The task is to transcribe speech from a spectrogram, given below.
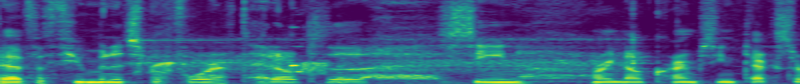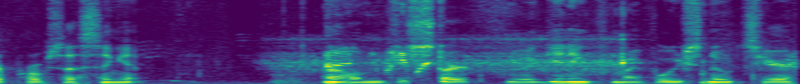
have a few minutes before I have to head out to the scene. Right now, crime scene techs are processing it. Now, let me just start from the beginning for my voice notes here.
